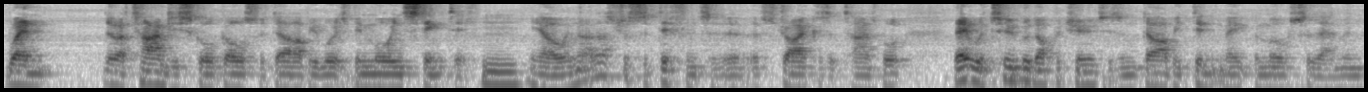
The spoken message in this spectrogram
When there are times he scored goals for Derby where it's been more instinctive Mm. you know, and that's just a difference of, of strikers at times. But they were two good opportunities, and Derby didn't make the most of them. And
